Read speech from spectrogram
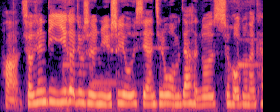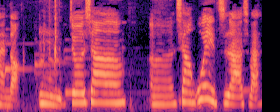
好，首先第一个就是女士优先，其实我们在很多时候都能看到。嗯，就像。嗯，像位置啊，是吧？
